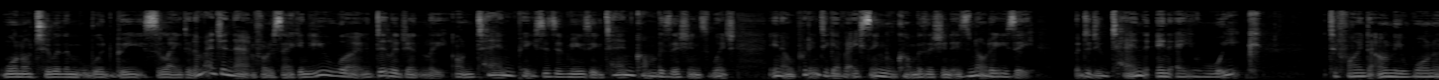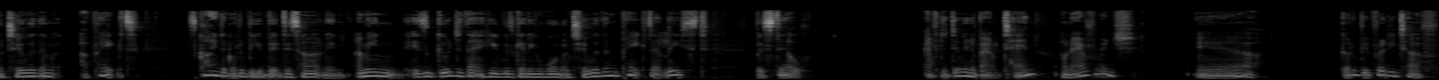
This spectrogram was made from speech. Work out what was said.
one or two of them would be selected. Imagine that for a second. You work diligently on 10 pieces of music, 10 compositions, which, you know, putting together a single composition is not easy. But to do 10 in a week, to find that only one or two of them are picked, it's kind of got to be a bit disheartening. I mean, it's good that he was getting one or two of them picked at least but still, after doing about 10 on average, yeah, gotta be pretty tough.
